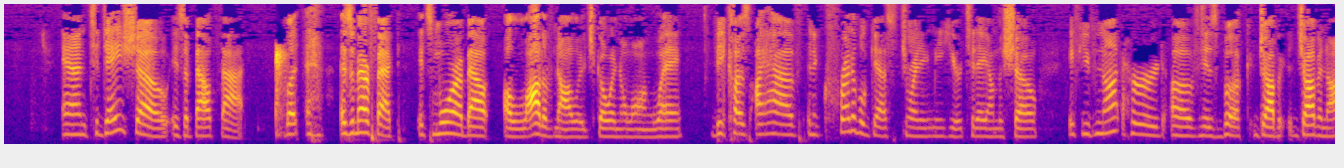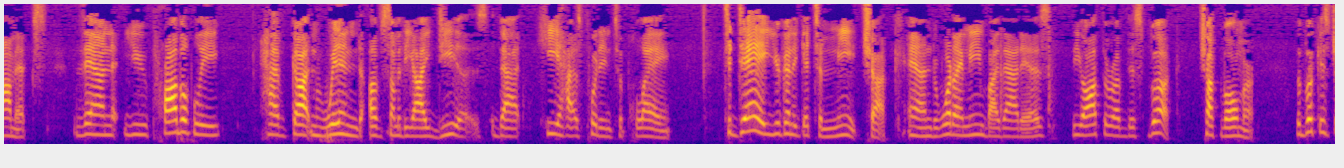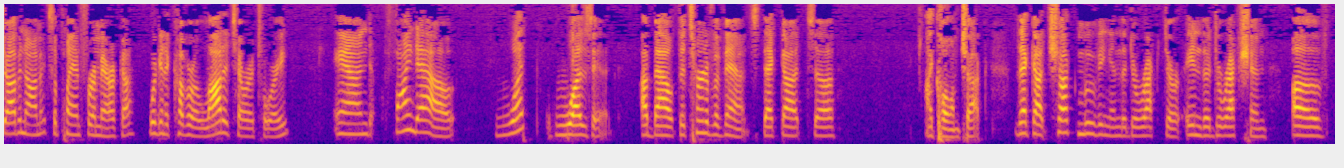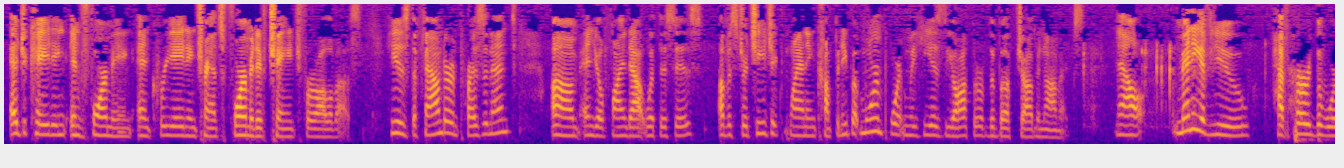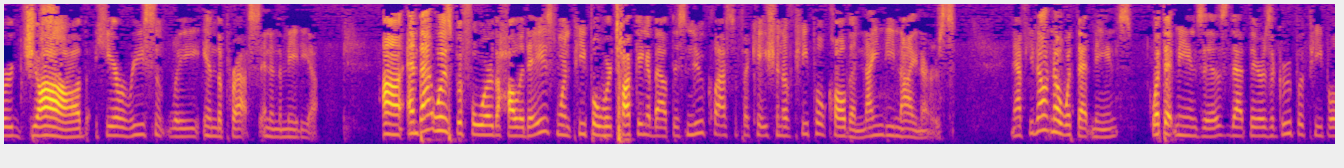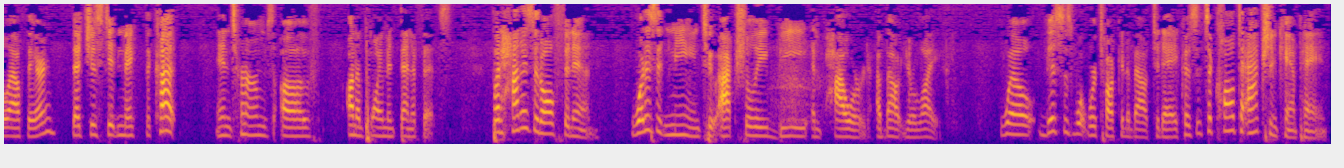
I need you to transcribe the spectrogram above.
And today's show is about that. But as a matter of fact, it's more about a lot of knowledge going a long way because I have an incredible guest joining me here today on the show if you've not heard of his book, Job, Jobenomics, then you probably have gotten wind of some of the ideas that he has put into play. Today, you're going to get to meet Chuck. And what I mean by that is the author of this book, Chuck Vollmer. The book is Jobenomics, A Plan for America. We're going to cover a lot of territory and find out what was it about the turn of events that got, uh, I call him Chuck, that got Chuck moving in the director, in the direction of educating, informing, and creating transformative change for all of us. He is the founder and president, um, and you'll find out what this is, of a strategic planning company, but more importantly, he is the author of the book Jobenomics. Now, many of you have heard the word job here recently in the press and in the media. Uh, and that was before the holidays when people were talking about this new classification of people called the 99ers. Now, if you don't know what that means, what that means is that there's a group of people out there that just didn't make the cut in terms of unemployment benefits. But how does it all fit in? What does it mean to actually be empowered about your life? Well, this is what we're talking about today because it's a call to action campaign.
